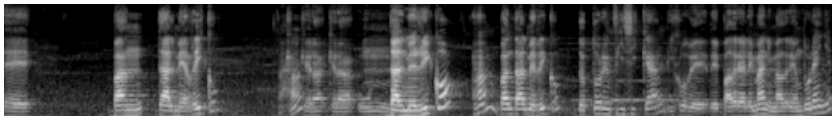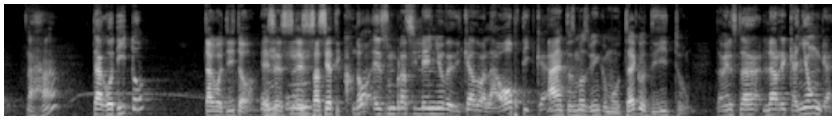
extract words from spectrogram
eh, Van Dalmerrico, Ajá. que era, que era un... ¿Dalmerico? Ajá, Van Dalmerrico, doctor en física, hijo de, de padre alemán y madre hondureña. Ajá. Tagodito. Tagodito. Ese es, es asiático. No, es un brasileño dedicado a la óptica. Ah, entonces más bien como Tagodito. También está Larry Cañonga,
